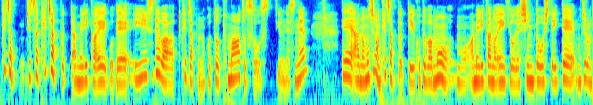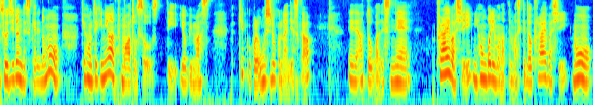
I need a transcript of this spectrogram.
ケチャップ、実はケチャップってアメリカ英語で、イギリスではケチャップのことをトマトソースって言うんですね。で、あの、もちろんケチャップっていう言葉も、もうアメリカの影響で浸透していて、もちろん通じるんですけれども、基本的にはトマトソースって呼びます。結構これ面白くないですか？で、あとはですね、プライバシー、日本語にもなってますけど、プライバシーも、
